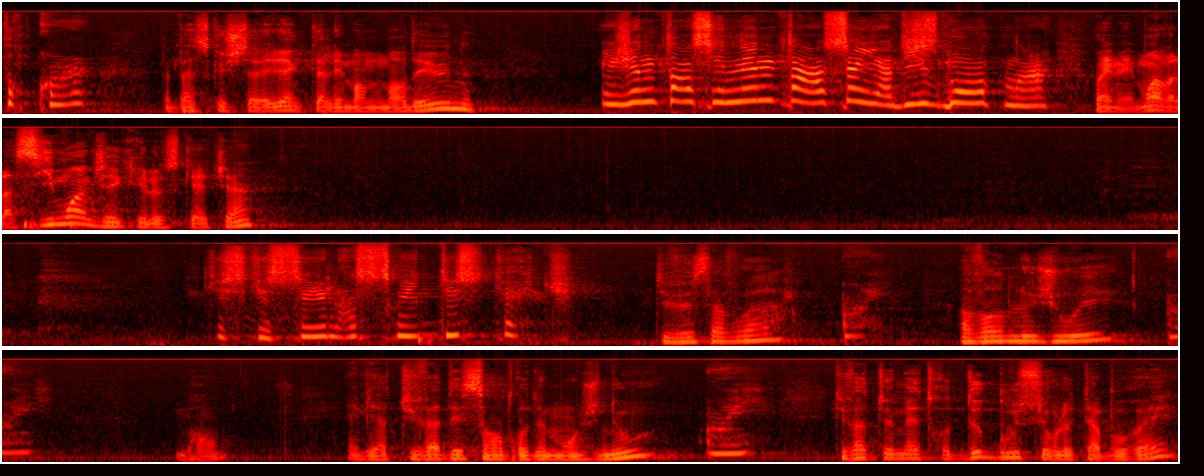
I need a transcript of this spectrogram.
Pourquoi? Ben, Parce que je savais bien que t'allais m'en demander une. Et je ne t'enseigne même pas ça il y a 10 secondes, moi. Ouais, mais moi, voilà six mois que j'ai écrit le sketch, hein Qu'est-ce que c'est la suite du sketch? Tu veux savoir? Oui, Avant de le jouer? Oui, Bon. Eh bien, tu vas descendre de mon genou, oui, tu vas te mettre debout sur le tabouret,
